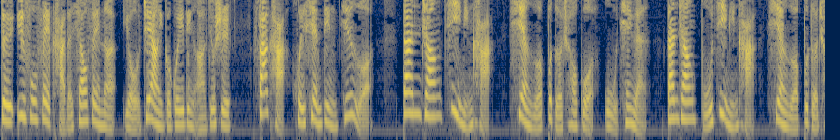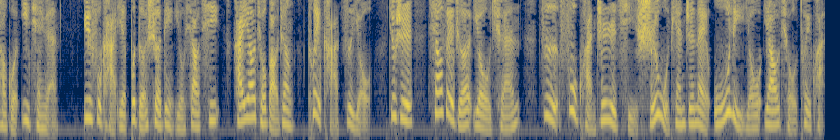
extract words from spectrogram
对预付费卡的消费呢，有这样一个规定啊，就是。发卡会限定金额，单张记名卡限额不得超过五千元，单张不记名卡限额不得超过一千元。预付卡也不得设定有效期，还要求保证退卡自由，就是消费者有权自付款之日起十五天之内无理由要求退款。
